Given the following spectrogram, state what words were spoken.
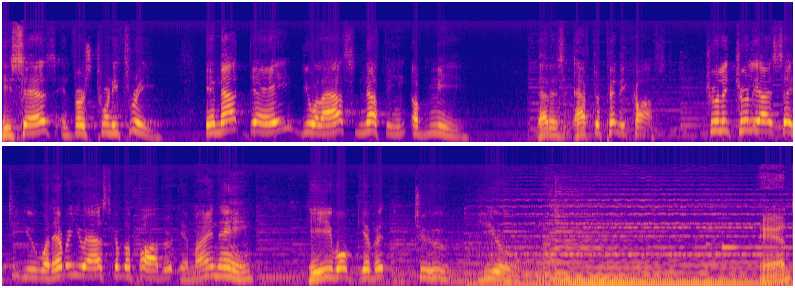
He says in verse 23 In that day you will ask nothing of me. That is after Pentecost. Truly, truly, I say to you, whatever you ask of the Father in my name, he will give it to you. And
